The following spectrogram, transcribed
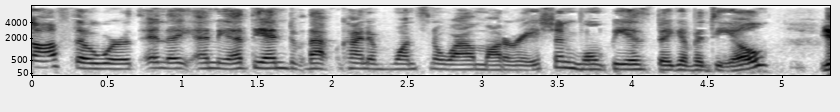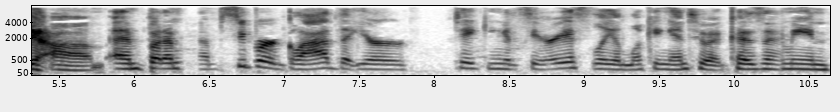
off though, where and they, and at the end, of that kind of once in a while moderation won't be as big of a deal. yeah, Um, and but I'm I'm super glad that you're taking it seriously and looking into it because I mean,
